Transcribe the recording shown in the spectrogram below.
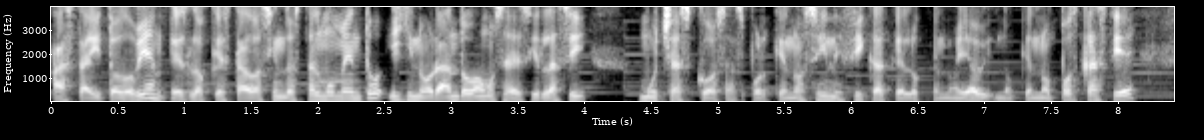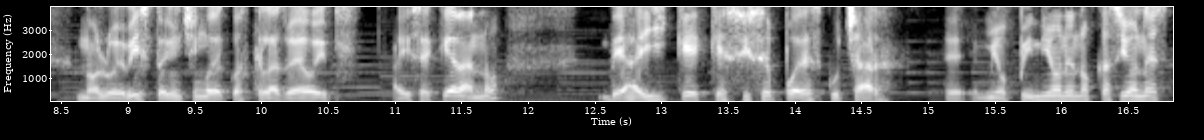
Hasta ahí todo bien, es lo que he estado haciendo hasta el momento, ignorando, vamos a decirlo así, muchas cosas, porque no significa que lo que no haya, no, que no podcasteé, no lo he visto. Hay un chingo de cosas que las veo y ahí se quedan, ¿no? De ahí que, que sí se puede escuchar eh, mi opinión en ocasiones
